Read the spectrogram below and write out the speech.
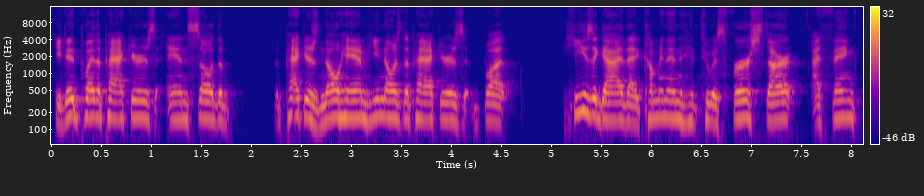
He did play the Packers, and so the the Packers know him. He knows the Packers, but he's a guy that coming into his first start, I think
